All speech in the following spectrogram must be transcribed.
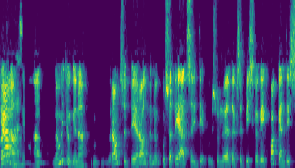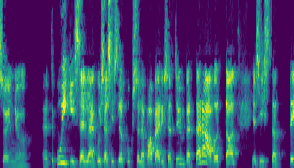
ja, ja no muidugi noh, raudselt ei eralda, no kus sa tead, sa ei tea, kui sulle öeldakse, et viska kõik pakendisse, on ju, et kuigi selle, kui sa siis lõpuks selle paberi sealt ümbert ära võtad ja siis ta te,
